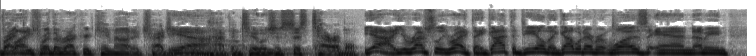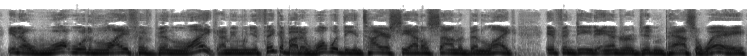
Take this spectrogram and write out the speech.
Right But- before the record came out, it tragically Yeah. happened too, which is just terrible. Yeah, you're absolutely right. They got the deal. They got whatever it was. And I mean, you know, what would life have been like? I mean, when you think about it, what would the entire Seattle sound have been like if indeed Andrew didn't pass away?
